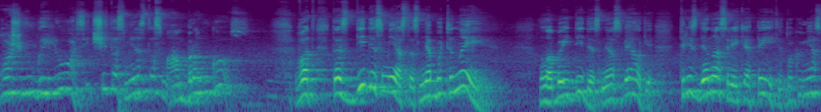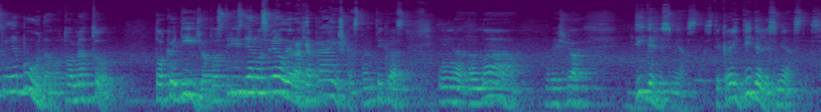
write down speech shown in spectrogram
O aš jų gailiuosi, šitas miestas man brangus. Vat tas didis miestas nebūtinai labai didis, nes vėlgi, tris dienas reikia apeiti, tokių miestų nebūdavo tuo metu. Tokio dydžio, tos trys dienos vėl yra hebrajiškas tam tikras, na, reiškia, didelis miestas, tikrai didelis miestas.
